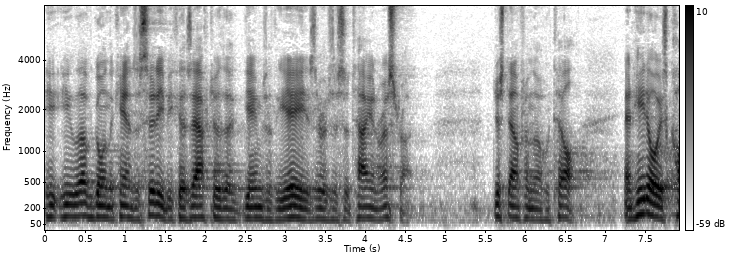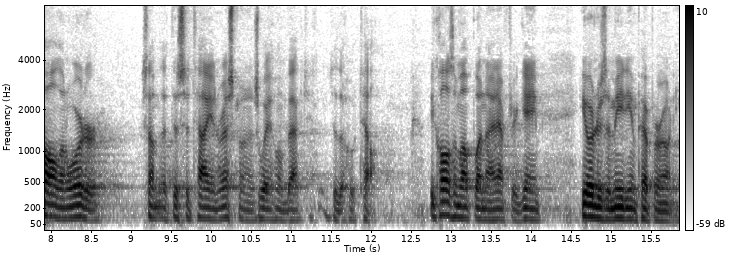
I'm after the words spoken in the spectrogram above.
he, he loved going to Kansas City because after the games with the A's, there was this Italian restaurant just down from the hotel. And he'd always call and order something at this Italian restaurant on his way home back to, to the hotel. He calls him up one night after a game. He orders a medium pepperoni.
